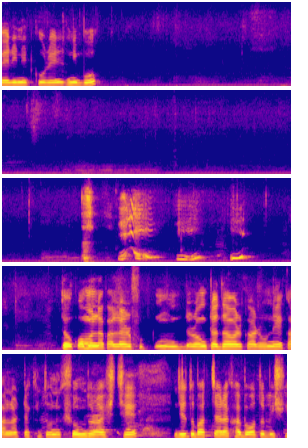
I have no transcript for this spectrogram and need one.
ম্যারিনেট করে নিব। তো কমলা কালার রঙটা দেওয়ার কারণে কালারটা কিন্তু অনেক সুন্দর আসছে। যেহেতু বাচ্চারা খাবে, অত বেশি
